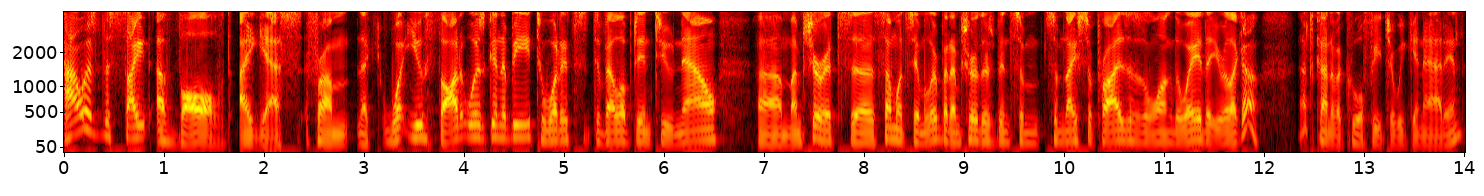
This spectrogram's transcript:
How has the site evolved? I guess from like what you thought it was going to be to what it's developed into now. Um, I'm sure it's uh, somewhat similar, but I'm sure there's been some some nice surprises along the way that you're like, oh, that's kind of a cool feature we can add in.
